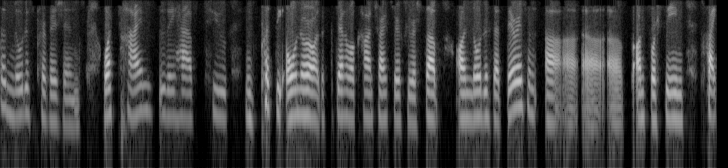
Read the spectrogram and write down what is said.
the notice provisions, what times do they have to put the owner or the general contractor, if you're a sub, on notice that there is an uh, uh, uh, unforeseen site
